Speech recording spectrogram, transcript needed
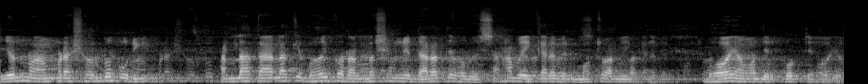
এজন্য আমরা সর্বোপরি আল্লাহ তাআলাকে ভয় করা আল্লাহর সামনে দাঁড়াতে হবে, সাহাবাই কারামের মতো আল্লাহকে। ভয় আমাদের করতে হবে।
